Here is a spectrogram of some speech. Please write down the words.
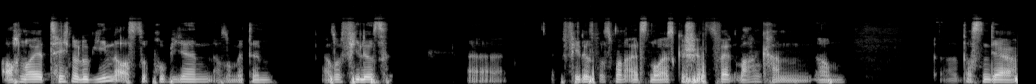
auch neue Technologien auszuprobieren, also mit dem, also vieles, äh, vieles, was man als neues Geschäftsfeld machen kann. Ähm, äh, das sind ja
